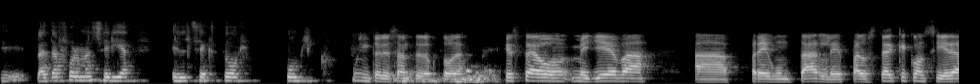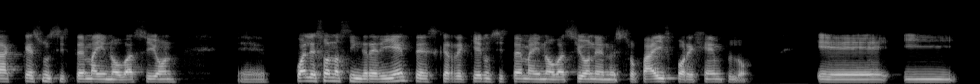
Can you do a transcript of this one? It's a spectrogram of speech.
eh, plataforma sería el sector público. Muy interesante, doctora. Esto me lleva a preguntarle, para usted qué considera que es un sistema de innovación, eh, ¿cuáles son los ingredientes que requiere un sistema de innovación en nuestro país, por ejemplo? Eh, y,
